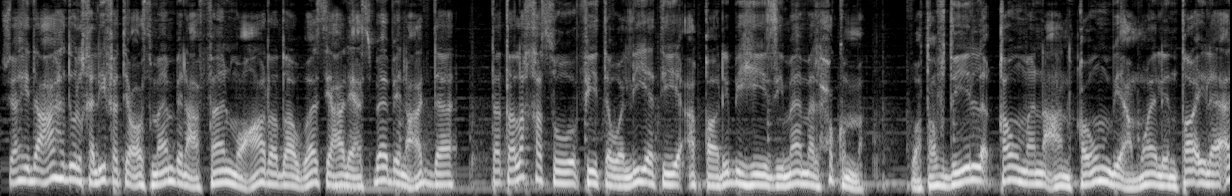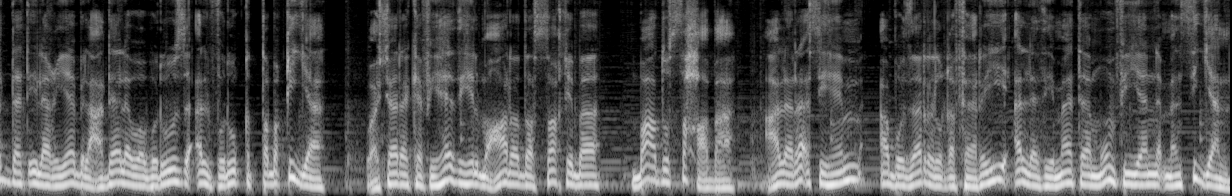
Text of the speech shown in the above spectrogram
شهد عهد الخليفة عثمان بن عفان معارضة واسعة لأسباب عدة تتلخص في تولية أقاربه زمام الحكم وتفضيل قوما عن قوم بأموال طائلة أدت إلى غياب العدالة وبروز الفروق الطبقية. وشارك في هذه المعارضة الصاخبة بعض الصحابة على رأسهم أبو ذر الغفاري الذي مات منفيا منسيا.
